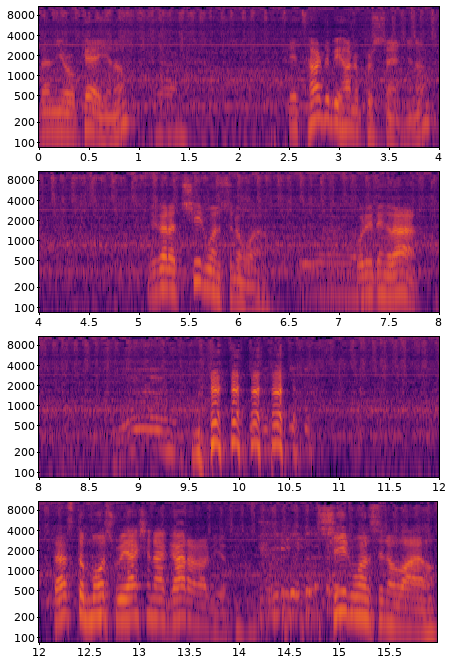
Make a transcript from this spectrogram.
then you're okay, you know. Yeah. It's hard to be 100%, you know? You gotta cheat once in a while. Yeah. What do you think of that? That's the most reaction I got out of you. cheat once in a while.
